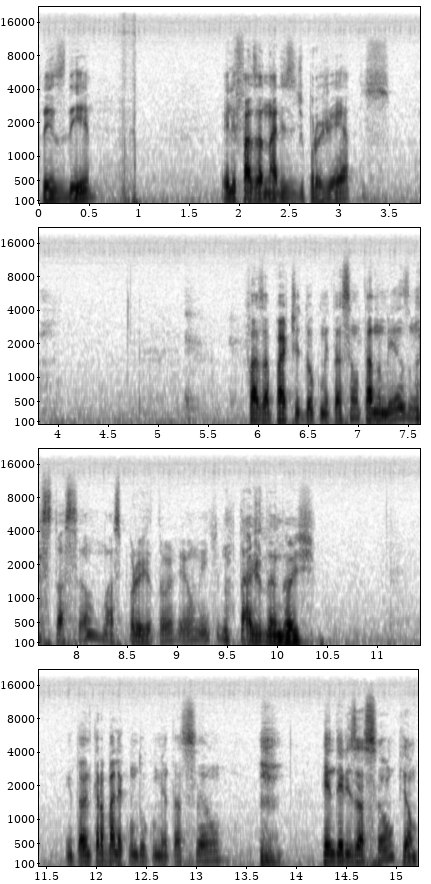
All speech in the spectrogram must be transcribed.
3D. Ele faz análise de projetos. Faz a parte de documentação, está no mesmo situação. Nosso projetor realmente não está ajudando hoje. Então ele trabalha com documentação, renderização, que é,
